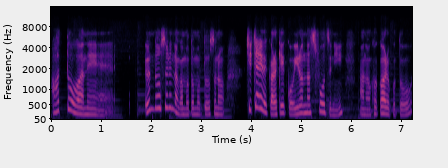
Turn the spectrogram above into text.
あとはね、運動するのがもともとそのちっちゃい時から結構いろんなスポーツにあの関わることを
